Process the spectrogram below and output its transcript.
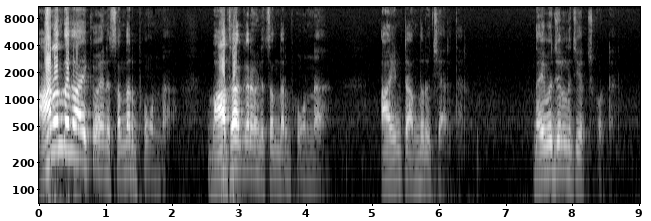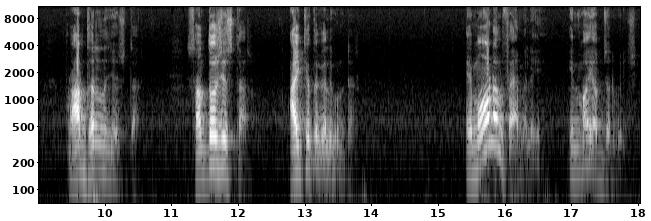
ఆనందదాయకమైన సందర్భం ఉన్న బాధాకరమైన సందర్భం ఉన్న ఆ ఇంట అందరూ చేరతారు. దైవజనులు చేర్చుకుంటారు. ప్రార్థనలు చేస్తారు. సంతోషిస్తారు. ఐక్యత కలిగి ఉంటారు. A model family in my observation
